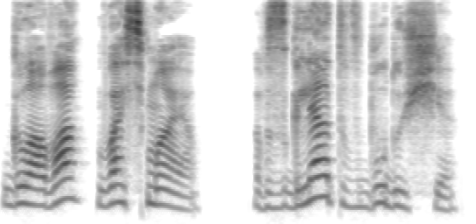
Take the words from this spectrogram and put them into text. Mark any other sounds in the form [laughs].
Глава восьмая. Взгляд в будущее.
